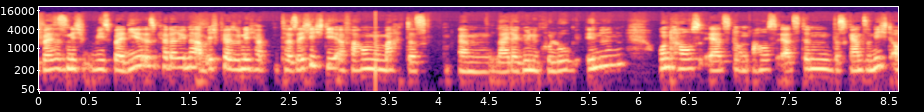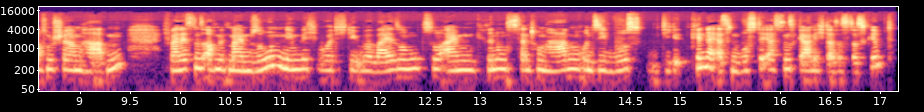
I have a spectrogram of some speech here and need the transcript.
ich weiß jetzt nicht, wie es bei dir ist, Katharina, aber ich persönlich habe tatsächlich die Erfahrung gemacht, dass ähm, leider GynäkologInnen und Hausärzte und Hausärztinnen das Ganze nicht auf dem Schirm haben. Ich war letztens auch mit meinem Sohn, nämlich wollte ich die Überweisung zu einem Gründungszentrum haben und sie wusste, die Kinderärztin wusste erstens gar nicht, dass es das gibt.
